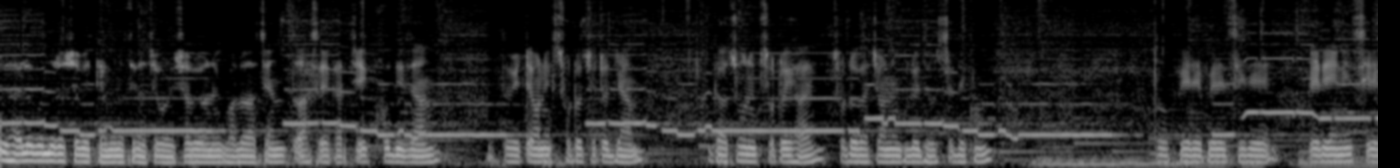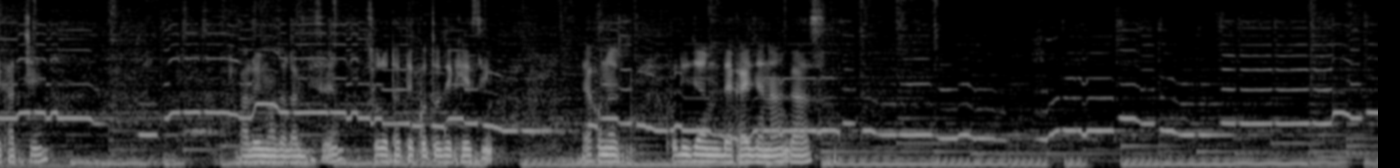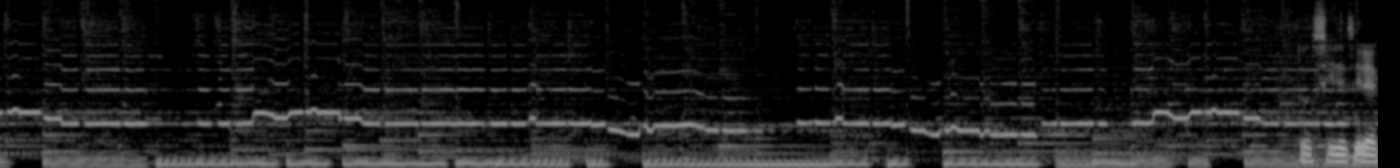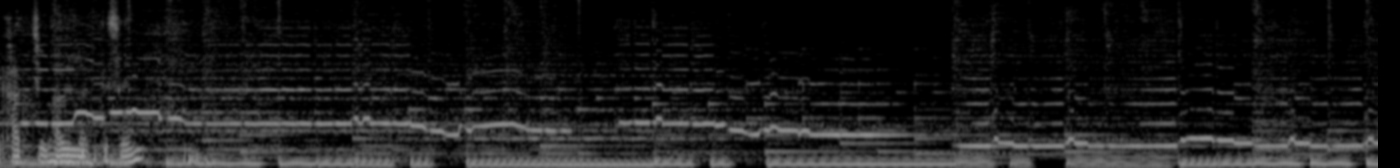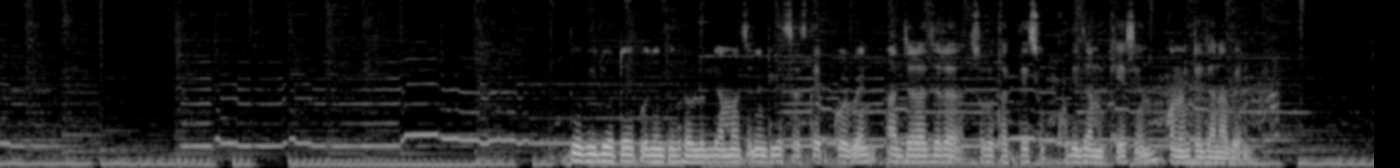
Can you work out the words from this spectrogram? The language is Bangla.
তো হ্যালো বন্ধুরা, সবাই কেমন আছেন? আশা করি সবাই অনেক ভালো আছেন। তো আজকে খাচ্ছি খুদি জাম। তো এটা অনেক ছোট ছোট জাম। গাছও অনেক ছোটই হয়। ছোট গাছে অনেকগুলো ধরছে, দেখুন। তো পেরে পেরে, ছিঁড়ে, পেরে এনে ছিঁড়ে খাচ্ছি। ভালোই মজা লাগতেছে। ছোটো থাকতে কত যে খেয়েছি। এখন আর খুদি জাম দেখাই যায় না গাছ। তো ছিঁড়ে ছিঁড়ে খাচ্ছি, ভালোই লাগতেছে। তো ভিডিওটা এই পর্যন্ত ভালো লাগলে আমার চ্যানেলটিকে সাবস্ক্রাইব করবেন। আর যারা যারা ছোটো থাকতে খুদি জাম খেয়েছেন, কমেন্টে জানাবেন।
